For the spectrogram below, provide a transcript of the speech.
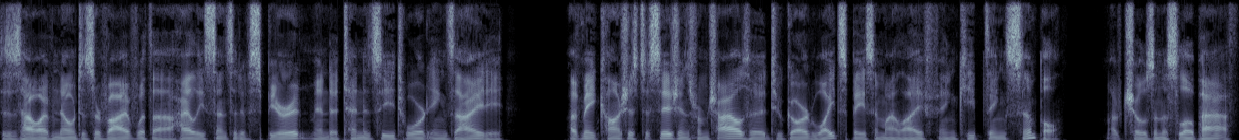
This is how I've known to survive with a highly sensitive spirit and a tendency toward anxiety. I've made conscious decisions from childhood to guard white space in my life and keep things simple. I've chosen a slow path.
